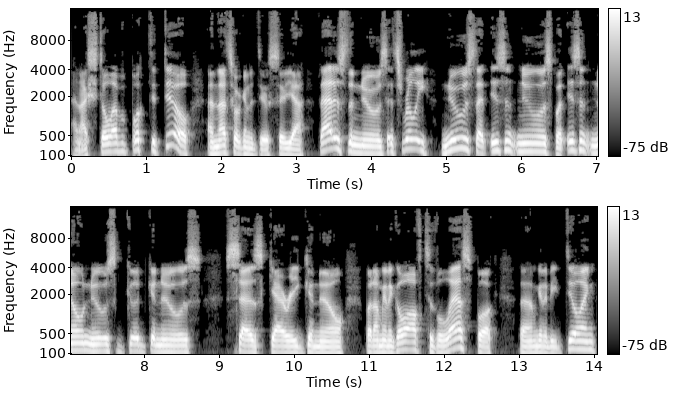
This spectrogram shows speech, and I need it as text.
and I still have a book to do, and that's what we're going to do. So, yeah, that is the news. It's really news that isn't news, but isn't no news, good news, says Gary Gnu. But I'm going to go off to the last book that I'm going to be doing,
